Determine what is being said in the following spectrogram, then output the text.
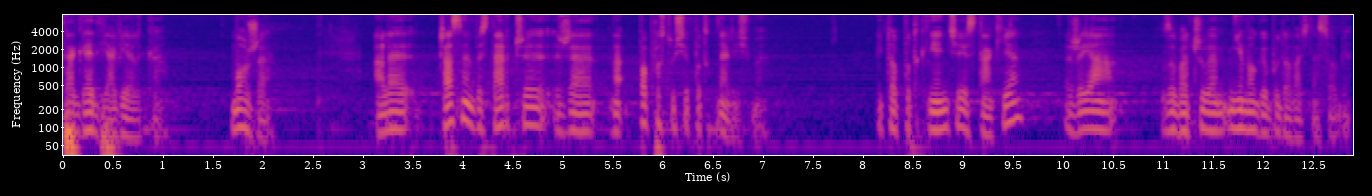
tragedia wielka. Może, ale czasem wystarczy, że po prostu się potknęliśmy. I to potknięcie jest takie, że ja zobaczyłem, nie mogę budować na sobie.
